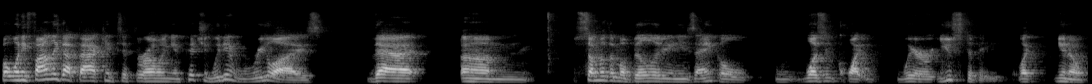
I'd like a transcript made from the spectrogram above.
But when he finally got back into throwing and pitching, we didn't realize that um, some of the mobility in his ankle wasn't quite where it used to be. Like, you know,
